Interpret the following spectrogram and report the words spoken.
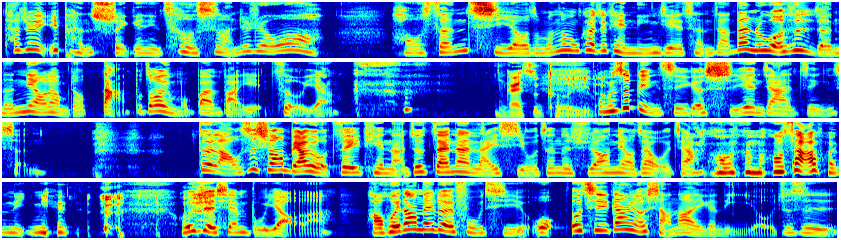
它就一盆水给你测试嘛，你就觉得哇。好神奇哦！怎么那么快就可以凝结成这样？但如果是人的尿量比较大，不知道有没有办法也这样？应该是可以的。我们是秉持一个实验家的精神。对啦，我是希望不要有这一天呐，就灾难来袭，我真的需要尿在我家猫的猫砂盆里面，我就觉得先不要啦。好，回到那对夫妻，我我其实刚刚有想到一个理由，就是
